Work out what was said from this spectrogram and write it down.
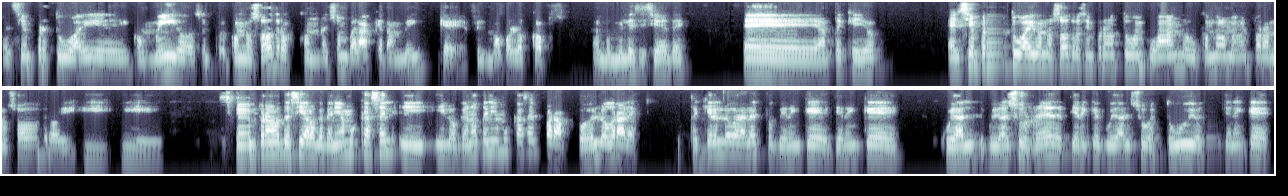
Él siempre estuvo ahí conmigo, siempre, con nosotros, con Nelson Velázquez también, que filmó con los Cops en 2017, eh, antes que yo. Él siempre estuvo ahí con nosotros, siempre nos estuvo empujando, buscando lo mejor para nosotros y, siempre nos decía lo que teníamos que hacer y, lo que no teníamos que hacer para poder lograr esto. Ustedes quieren lograr esto, tienen que, tienen que cuidar, cuidar sus redes, tienen que cuidar sus estudios, tienen que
